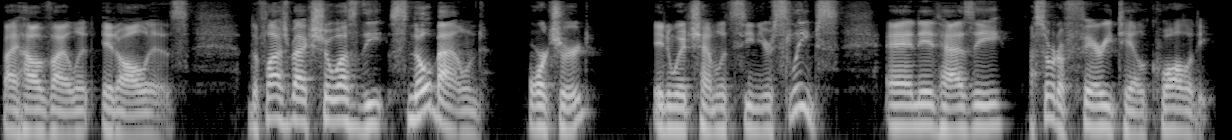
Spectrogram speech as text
by how violent it all is. The flashbacks show us the snowbound orchard in which Hamlet Sr. sleeps, and it has a, a sort of fairy tale quality.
